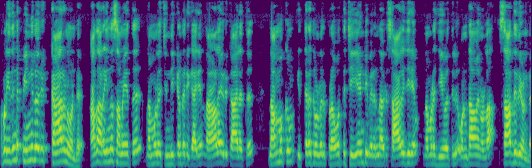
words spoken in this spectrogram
അപ്പോൾ ഇതിന്റെ പിന്നിലൊരു കാരണമുണ്ട്. അതറിയുന്ന സമയത്ത് നമ്മൾ ചിന്തിക്കേണ്ട ഒരു കാര്യം നാളെ ഒരു കാലത്ത് നമുക്കും ഇത്തരത്തിലുള്ള ഒരു പ്രവൃത്തി ചെയ്യേണ്ടി വരുന്ന ഒരു സാഹചര്യം നമ്മുടെ ജീവിതത്തിൽ ഉണ്ടാവാനുള്ള സാധ്യതയുണ്ട്.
